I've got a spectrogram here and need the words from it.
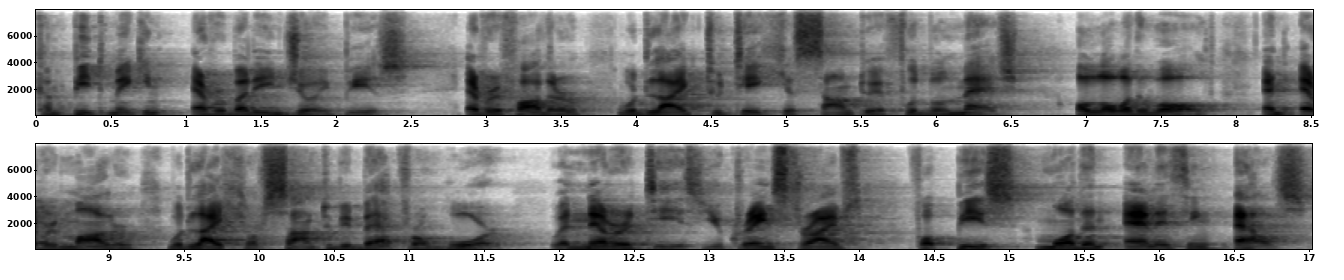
compete, making everybody enjoy peace. Every father would like to take his son to a football match all over the world, and every mother would like her son to be back from war. Whenever it is, Ukraine strives for peace more than anything else.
